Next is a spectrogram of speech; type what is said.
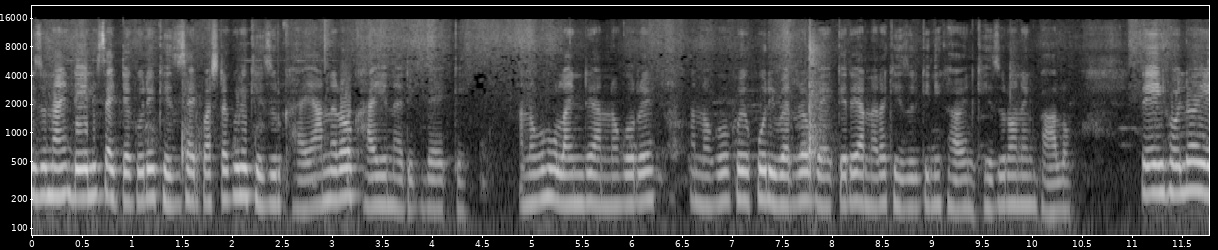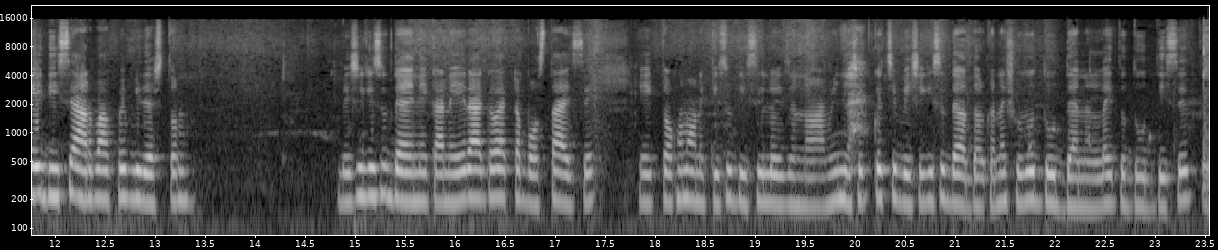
এই জন্য আমি ডেইলি চারটা করে খেজুর, চার পাঁচটা করে খেজুর খাই। আনারাও খাই না রে ব্যাগে আনাগো হোলাইন রে আন্ন করে আনাগো পরিবারেরও ব্যাগেরে আনারা খেজুর কিনি খাওয়েন খেজুর অনেক ভালো। তো এই হইল, এই দিছে আর বাপে বিদেশতন বেশি কিছু দেয়নি, কারণ এর আগেও একটা বস্তা আইছে। এই তখন অনেক কিছু দিছিল, এই জন্য আমি নিষেধ করছি, বেশি কিছু দেওয়ার দরকার নেই, শুধু দুধ দেন আনলাই তো দুধ দিছে, তো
